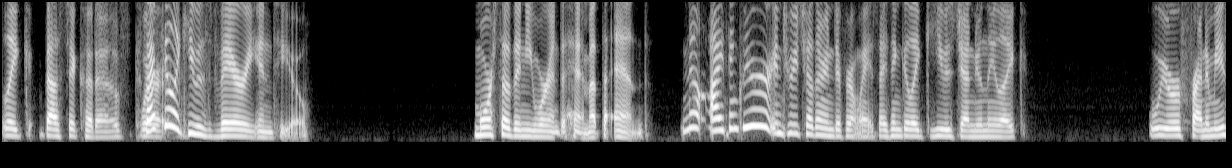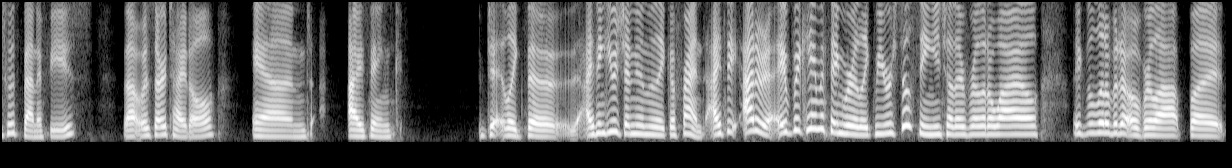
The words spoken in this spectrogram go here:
like best it could have. Because I feel like he was very into you, more so than you were into him at the end. No, I think we were into each other in different ways. I think like he was genuinely like we were frenemies with benefice. That was our title, and I think like the I think he was genuinely like a friend. I think I don't know. It became a thing where like we were still seeing each other for a little while, like a little bit of overlap, but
